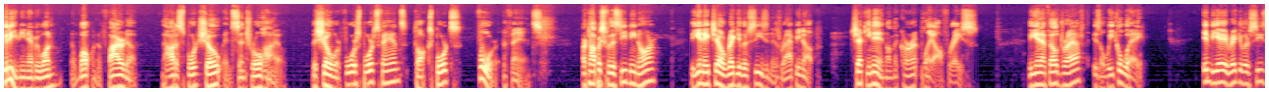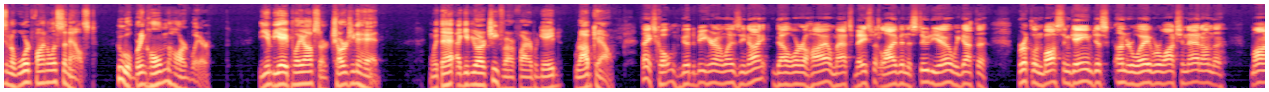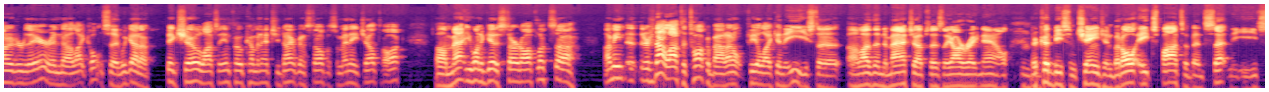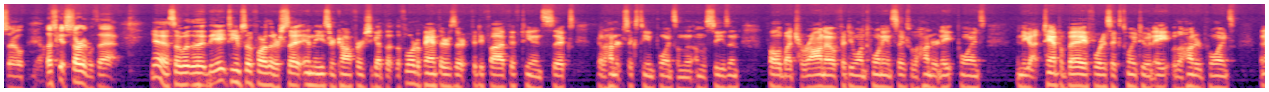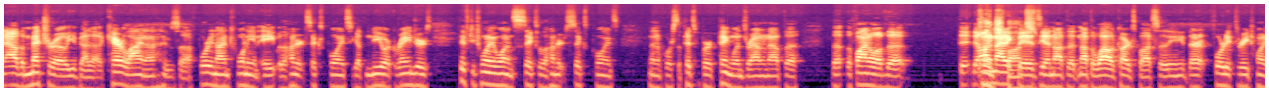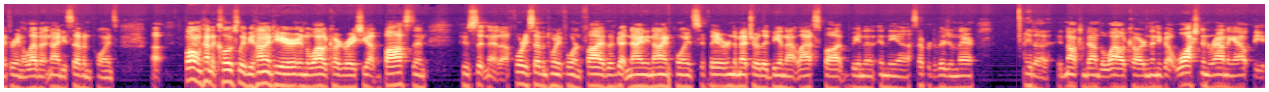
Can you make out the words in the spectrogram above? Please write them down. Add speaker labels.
Speaker 1: Good evening, everyone, and welcome to Fired Up, the hottest sports show in Central Ohio. The show where four sports fans talk sports for the fans. Our topics for this evening are the NHL regular season is wrapping up, checking in on the current playoff race. The NFL draft is a week away. NBA regular season award finalists announced who will bring home the hardware. The NBA playoffs are charging ahead. With that, I give you our chief of our fire brigade, Rob Cow.
Speaker 2: Thanks, Colton. Good to be here on Wednesday night, Delaware, Ohio. Matt's basement live in the studio. We got the Brooklyn Boston game just underway. We're watching that on the monitor there. And uh, like Colton said, we got a big show, lots of info coming at you tonight. We're going to start off with some NHL talk. Uh, Matt, you want to get us started off? Let's. Uh, I mean, there's not a lot to talk about. I don't feel like in the East, uh, um, other than the matchups as they are right now. Mm-hmm. There could be some changing, but all eight spots have been set in the East. So yeah. let's get started with that.
Speaker 3: Yeah, so the, the eight teams so far that are set in the Eastern Conference, you got the, the Florida Panthers. They're at 55, 15, and six. Got 116 points on the on the season, followed by Toronto, 51, 20, and six with 108 points. And you got Tampa Bay, 46, 22, and eight with 100 points. And out of the Metro, you've got uh, Carolina, who's uh, 49, 20, and 8 with 106 points. You got the New York Rangers, 50, 21, and 6 with 106 points. And then, of course, the Pittsburgh Penguins rounding out the, the, the final of the the, the automatic spots. bids, yeah, not the not the wild card spots. So they're at 43, 23, and 11 at 97 points. Uh, following kind of closely behind here in the wild card race, you got Boston – who's sitting at uh, 47, 24, and 5. They've got 99 points. If they were in the Metro, they'd be in that last spot, being in, in the uh, separate division there. It, uh, it knocked them down to the wild card. And then you've got Washington rounding out the,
